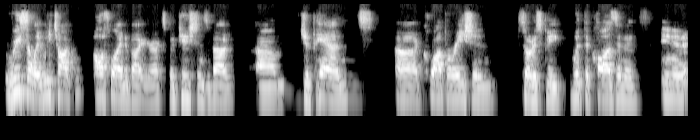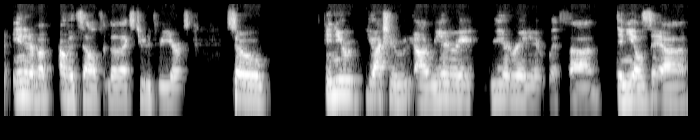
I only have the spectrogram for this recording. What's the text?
recently, we talked offline about your expectations about um, Japan's uh, cooperation so to speak, with the cause and its in and, in and of, of itself in the next two to three years. So, and you you actually uh, reiterate reiterated it with uh, Danielle's uh,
